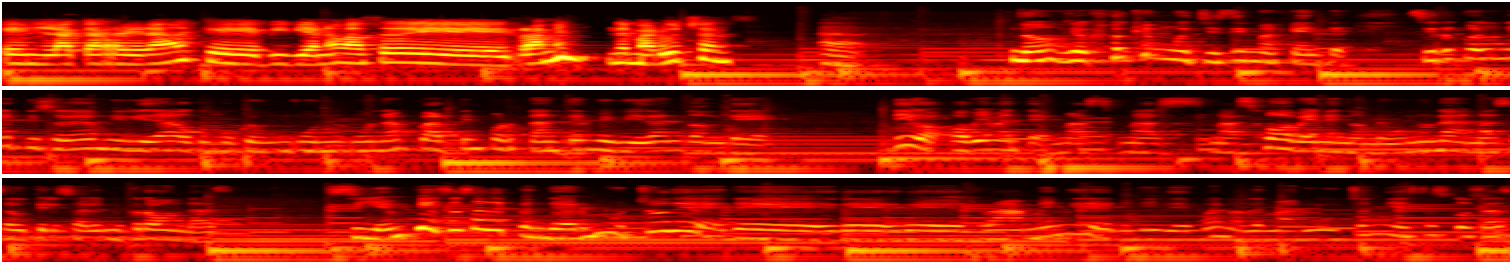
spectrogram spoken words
en la carrera que vivían a base de ramen, de maruchans? Ah. No, yo creo que muchísima gente. Sí recuerdo un episodio de mi vida o como que una parte importante de mi vida en donde, digo, obviamente más, más, más joven, en donde uno nada más se utilizar el microondas, sí empiezas a depender mucho de, de, de, ramen y de, de, bueno, de maruchan y estas cosas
